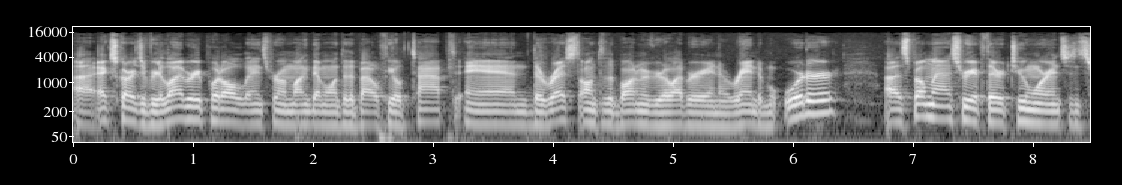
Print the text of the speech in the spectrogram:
uh, X cards of your library, put all lands from among them onto the battlefield tapped, and the rest onto the bottom of your library in a random order. Uh, spell Mastery, if there are two more instants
